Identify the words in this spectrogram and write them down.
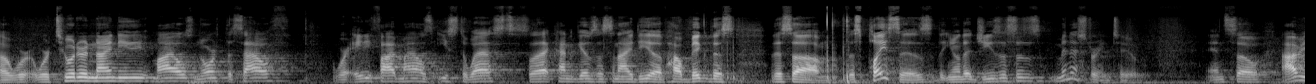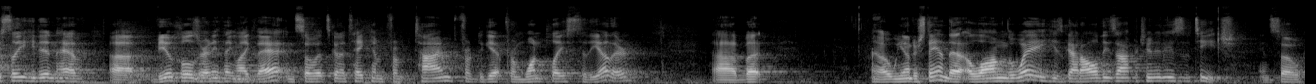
uh, we're, we're 290 miles north to south. We're 85 miles east to west. So that kind of gives us an idea of how big this, this, um, this place is that, you know, that Jesus is ministering to. And so, obviously, he didn't have uh, vehicles or anything like that, and so it's going to take him from time from, to get from one place to the other. Uh, but uh, we understand that along the way, he's got all these opportunities to teach. And so,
